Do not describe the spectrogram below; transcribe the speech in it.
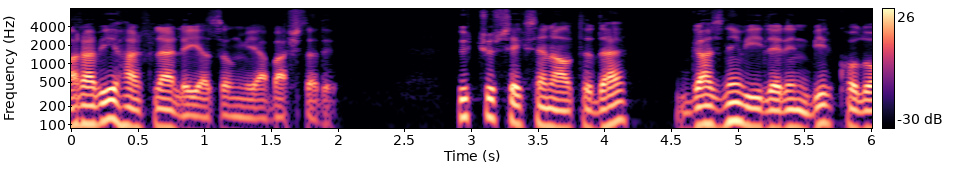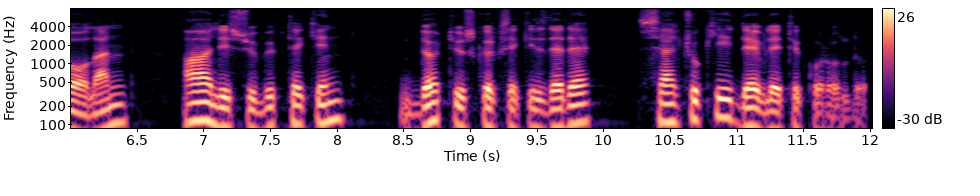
Arabi harflerle yazılmaya başladı. 386'da Gaznevilerin bir kolu olan Ali Sübüktekin 448'de de Selçuki devleti kuruldu.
